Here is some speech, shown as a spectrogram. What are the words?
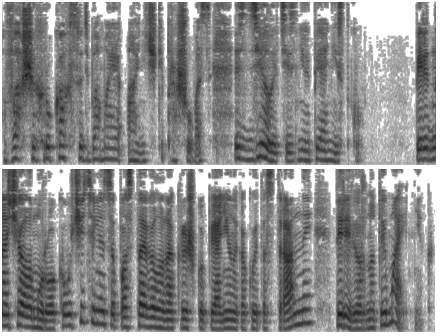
«В ваших руках судьба моей Анечки, прошу вас, сделайте из нее пианистку». Перед началом урока учительница поставила на крышку пианино какой-то странный перевернутый маятник.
